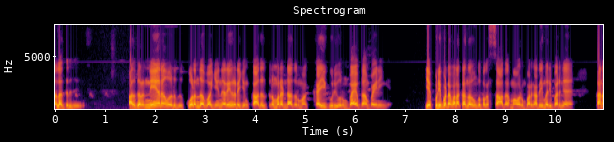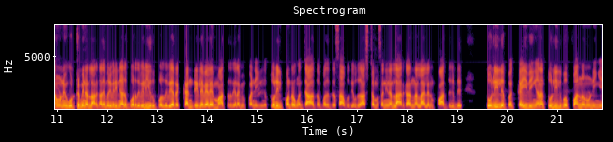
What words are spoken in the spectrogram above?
நல்லா தெரிஞ்சுங்க அதுக்கான நேரம் வருது. குழந்தை பாக்கியம் நிறைய கிடைக்கும் காதல் திரும்ப ரெண்டாவது திரும்ப கைகூடி வரும். பயப்படாம பயணிங்க. எப்படிப்பட்ட வழக்கம் இருந்தாலும் உங்க பக்கம் சாதகமா வரும். பாருங்க. அதே மாதிரி பாருங்க. கணவனுடைய ஒற்றுமை நல்லா இருக்கும். அதே மாதிரி வெளிநாடு போறது வெளியூர் போறது வேற கண்ட்ரில வேலையை மாத்துறது எல்லாமே பண்ணிக்கோங்க. தொழில் பண்றவங்க ஜாதகத்தை பார்த்து தசாபதி வந்து அஷ்டம சனி நல்லா இருக்கா நல்லா இல்லைன்னு பார்த்துக்கிட்டு தொழில இப்ப கைவிங்க ஆனா தொழில் இப்ப பண்ணணும். நீங்க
